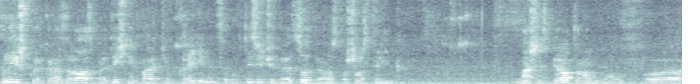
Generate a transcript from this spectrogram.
книжку, яка називалась Політичні партії України. Це був 1996 рік. Нашим співавтором був е,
